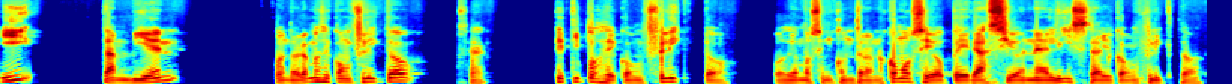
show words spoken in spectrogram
y también, cuando hablamos de conflicto, o sea, ¿qué tipos de conflicto podemos encontrarnos? ¿Cómo se operacionaliza el conflicto?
